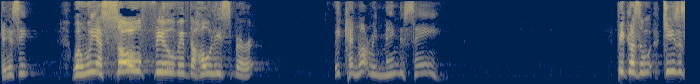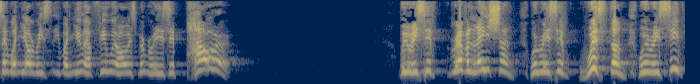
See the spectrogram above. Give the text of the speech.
Can you see? When we are so filled with the Holy Spirit, we cannot remain the same. Because Jesus said, when, you're, when you have filled with the Holy Spirit, we receive power. We receive revelation. We receive wisdom. We receive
